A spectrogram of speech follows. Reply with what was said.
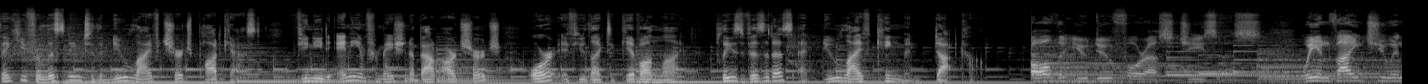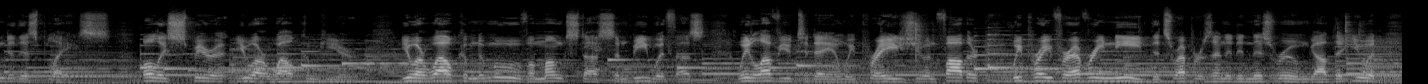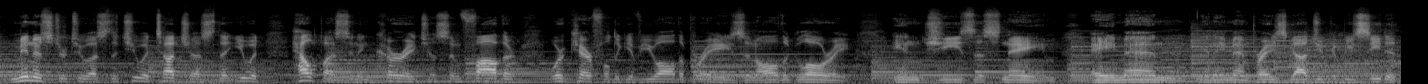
Thank you for listening to the New Life Church podcast. If you need any information about our church or if you'd like to give online, please visit us at newlifekingman.com. All that you do for us, Jesus, we invite you into this place. Holy Spirit, you are welcome here. You are welcome to move amongst us and be with us. We love you today and we praise you. And Father, we pray for every need that's represented in this room, God, that you would minister to us, that you would touch us, that you would help us and encourage us. And Father, we're careful to give you all the praise and all the glory. In Jesus' name, amen and amen. Praise God. You can be seated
